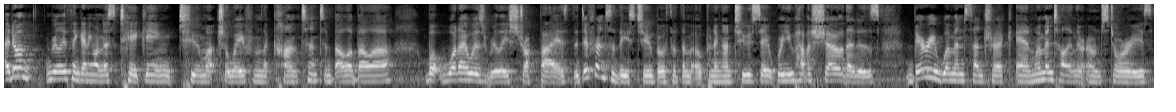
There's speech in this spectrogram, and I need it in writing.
I don't really think anyone is taking too much away from the content of Bella Bella, but what I was really struck by is the difference of these two, both of them opening on Tuesday, where you have a show that is very women centric and women telling their own stories.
